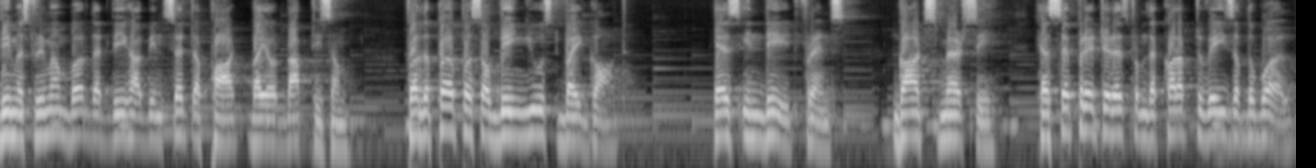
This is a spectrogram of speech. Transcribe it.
we must remember that we have been set apart by our baptism for the purpose of being used by God. Yes, indeed, friends, God's mercy has separated us from the corrupt ways of the world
